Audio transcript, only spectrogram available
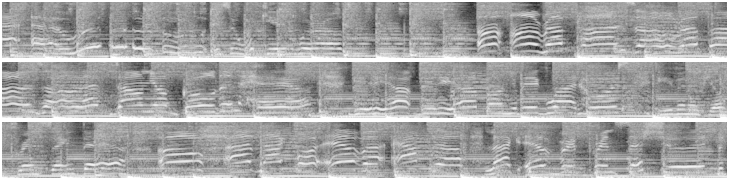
ooh, it's a wicked world. Uh-uh, your golden hair. Giddy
